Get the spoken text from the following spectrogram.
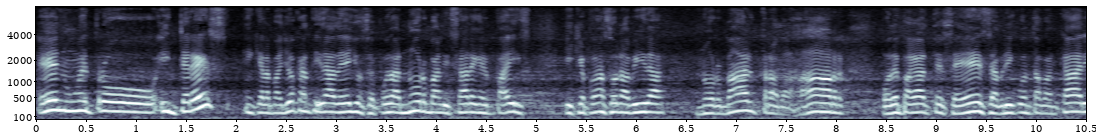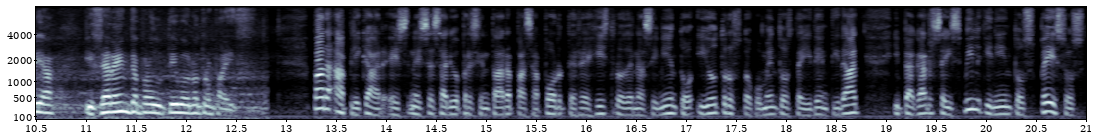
Es nuestro interés en que la mayor cantidad de ellos se pueda normalizar en el país y que puedan hacer una vida normal, trabajar, poder pagar TCS, abrir cuenta bancaria y ser ente productivo en otro país. Para aplicar es necesario presentar pasaporte, registro de nacimiento y otros documentos de identidad y pagar 6.500 pesos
